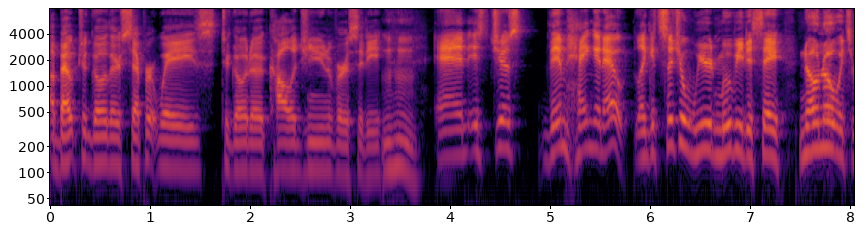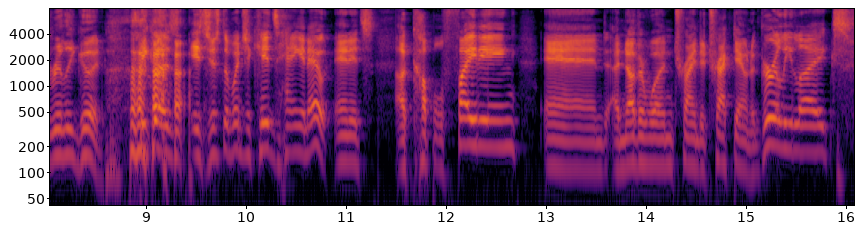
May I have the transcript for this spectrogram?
about to go their separate ways to go to college and university. Mm-hmm. And it's just them hanging out. Like, it's such a weird movie to say, no, no, it's really good. Because it's just a bunch of kids hanging out. And it's a couple fighting and another one trying to track down a girl he likes.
